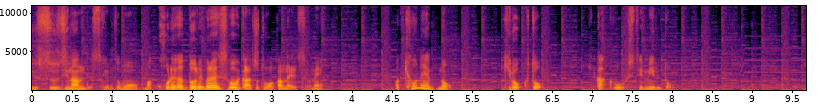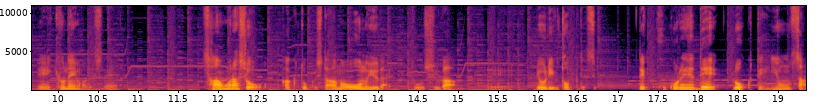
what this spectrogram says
いう数字なんですけれども、まあ、これがどれぐらいすごいかちょっとわかんないですよね。まあ、去年の記録と比較をしてみると、えー、去年はですね、沢村賞を獲得したあの大野雄大投手が、えー、両リーグトップですよ。で、これで6.43。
